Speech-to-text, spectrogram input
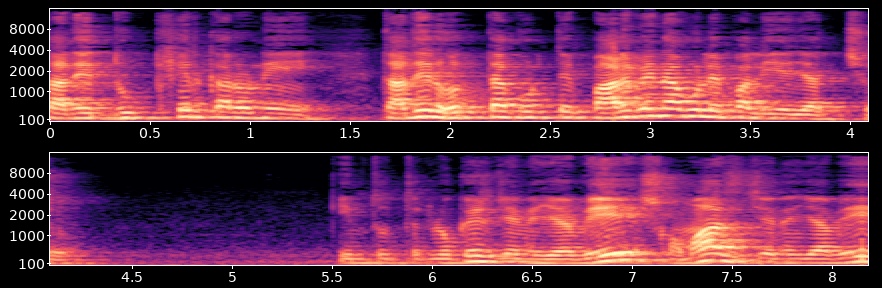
তাদের দুঃখের কারণে, তাদের হত্যা করতে পারবে না বলে পালিয়ে যাচ্ছ। কিন্তু লোকের জেনে যাবে, সমাজ জেনে যাবে,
